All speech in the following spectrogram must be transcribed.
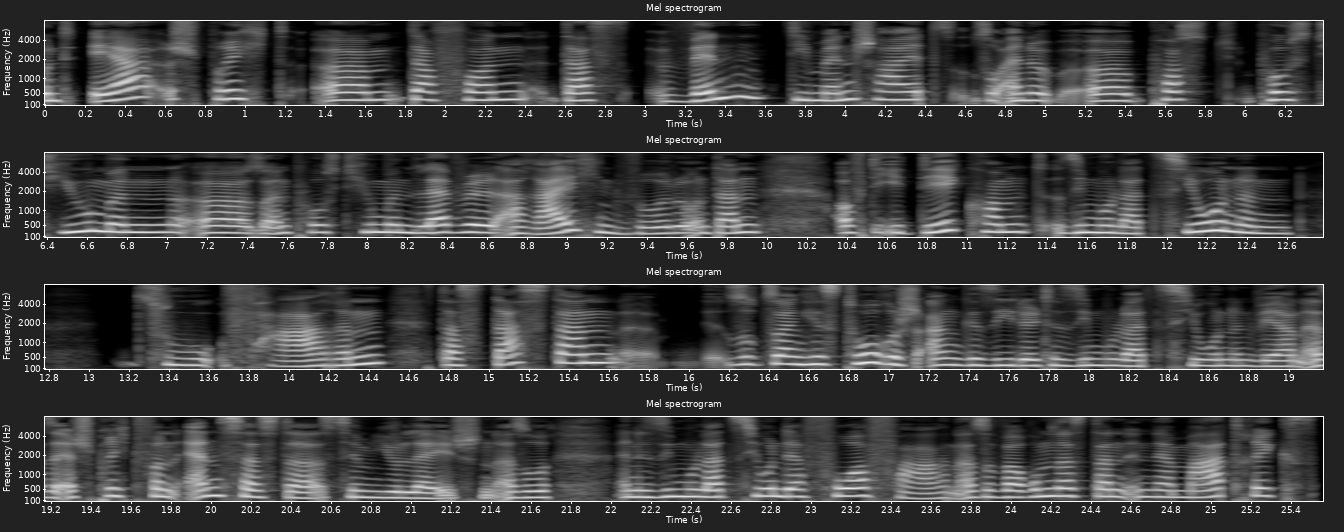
Und er spricht ähm, davon, dass wenn die Menschheit so eine äh, Post, Posthuman, äh, so ein Posthuman Level erreichen würde und dann auf die Idee kommt, Simulationen äh, zu fahren, dass das dann äh, sozusagen historisch angesiedelte Simulationen wären. Also er spricht von Ancestor Simulation, also eine Simulation der Vorfahren. Also warum das dann in der Matrix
